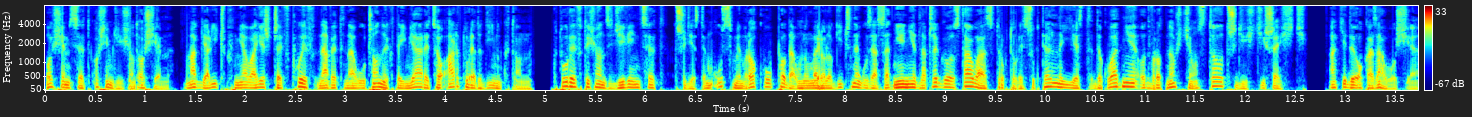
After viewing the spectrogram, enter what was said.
888. Magia liczb miała jeszcze wpływ nawet na uczonych tej miary co Arthur Eddington, który w 1938 roku podał numerologiczne uzasadnienie dlaczego stała struktury subtelnej jest dokładnie odwrotnością 136, a kiedy okazało się,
